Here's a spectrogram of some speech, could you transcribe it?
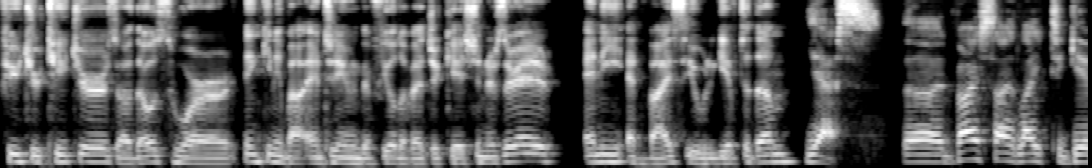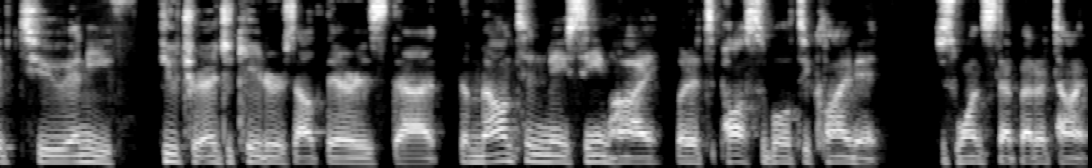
future teachers or those who are thinking about entering the field of education? Is there any advice you would give to them? Yes. The advice I'd like to give to any future educators out there is that the mountain may seem high, but it's possible to climb it just one step at a time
